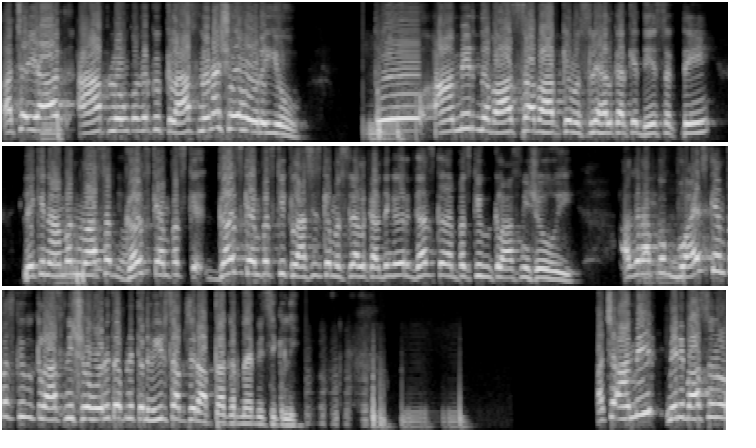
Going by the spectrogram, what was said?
अच्छा यार आप लोगों को अगर कोई क्लास ना ना शो हो रही हो तो आमिर नवाज़ साहब आपके मसले हल करके दे सकते हैं लेकिन आमिर नवाज़ साहब गर्ल्स कैंपस के गर्ल्स कैंपस की क्लासेस के मसले हल कर देंगे अगर गर्ल्स कैंपस की कोई क्लास नहीं शो हुई। अगर आपको बॉयज़ कैंपस की कोई क्लास नहीं शो हो रही तो अपने तनवीर साहब से रब्ता करना है बेसिकली अच्छा आमिर मेरी बात सुनो।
